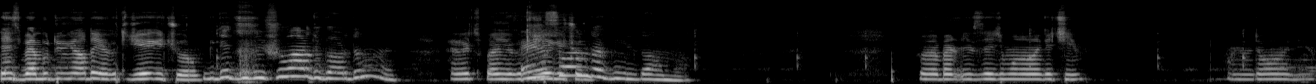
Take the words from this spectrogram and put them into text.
Deniz ben bu dünyada yaratıcıya geçiyorum. Bir de gülüşü vardı gördün mü? Evet ben yaratıcıya En geçiyorum. sonunda güldü ama. Şöyle ben izleyici moduna geçeyim. Hani devam edeyim.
